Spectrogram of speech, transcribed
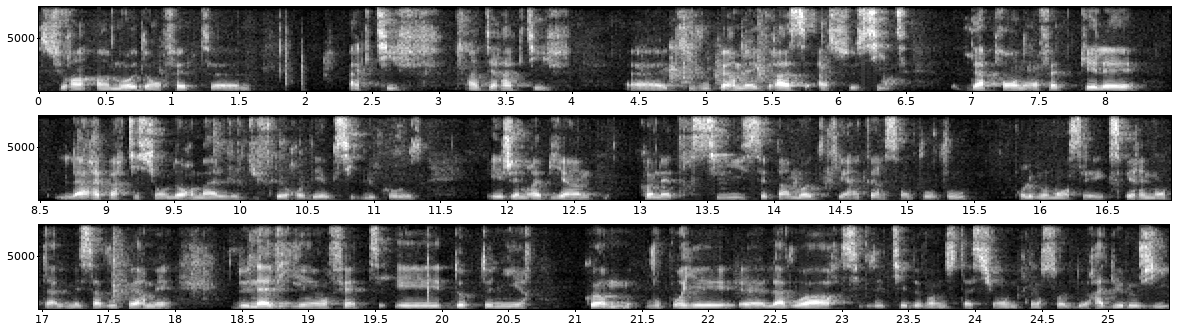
sur un, un, mode en fait actif, interactif, qui vous permet grâce à ce site d'apprendre en fait quelle est la répartition normale du fluorodéoxyglucose. Et j'aimerais bien connaître si c'est un mode qui est intéressant pour vous. Pour le moment, c'est expérimental, mais ça vous permet de naviguer en fait et d'obtenir, comme vous pourriez euh, l'avoir si vous étiez devant une station, une console de radiologie,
